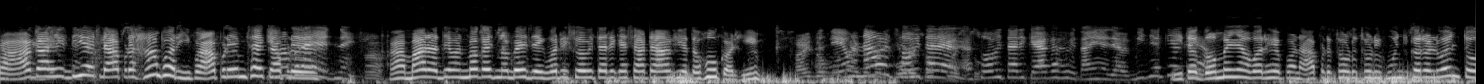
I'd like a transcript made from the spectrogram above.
હા આગાહી દે એટલે આપણે સાંભળીએ પણ આપણે એમ થાય કે આપણે હા. મારા જેવન મગજમાં બેસી જાય વળી ચોવીસ તારીખે સાટા આવીએ તો શું કરીએ એમ? તો ગમે ત્યાં વરહે પણ આપણે થોડું થોડું હુંજ કરેલું હોય ને તો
